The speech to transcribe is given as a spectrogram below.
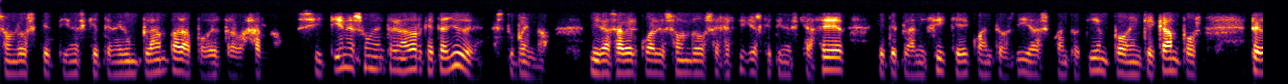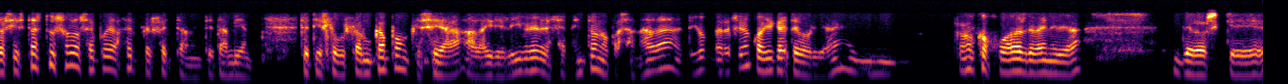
son los que tienes que tener un plan para poder trabajarlo. Si tienes un entrenador que te ayude, estupendo. Mira a saber cuáles son los ejercicios que tienes que hacer, que te planifique, cuántos días, cuánto tiempo, en qué campos. Pero si estás tú solo se puede hacer perfectamente también. Te tienes que buscar un campo aunque sea al aire libre, de cemento, no pasa nada. Me refiero a cualquier categoría. ¿eh? Conozco jugadores de la NBA de los que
